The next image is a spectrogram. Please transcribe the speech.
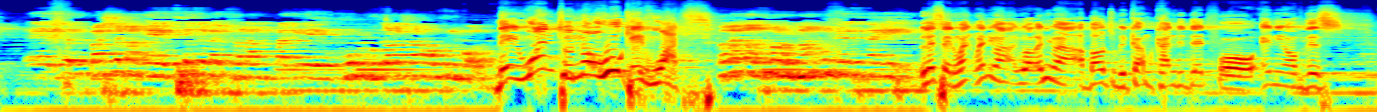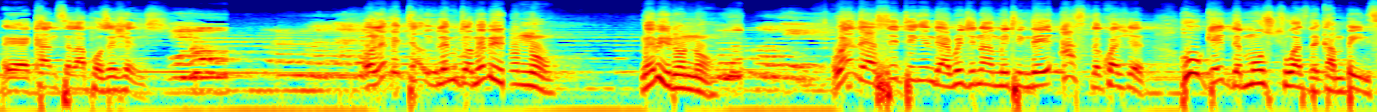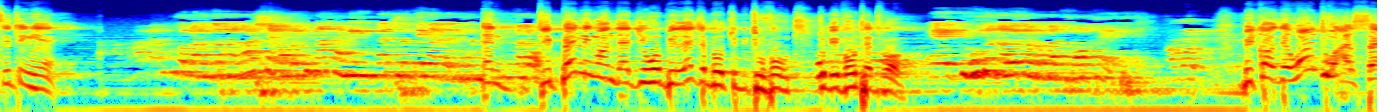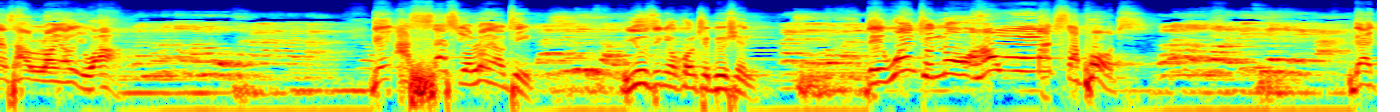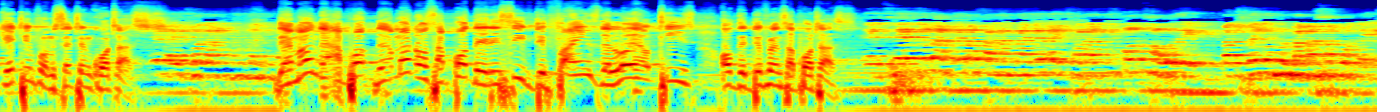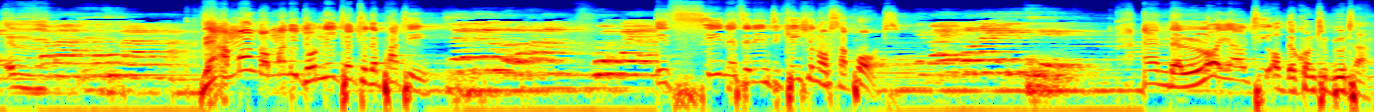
They want to know who gave what. Listen, when, when you are when you are about to become candidate for any of these uh, councillor positions, oh, let me tell you, let me tell you, maybe you don't know, maybe you don't know. When they are sitting in their regional meeting, they ask the question, "Who gave the most towards the campaign?" Sitting here, and depending on that, you will be eligible to be, to vote, to be voted for, Eh, ho tlo tla ho etsa hore batho ba o kgethe. because they want to assess how loyal you are. Hobane ba batla ho bona hore o tshepahala hakakaang. They assess your loyalty Ba shebisisa hore using your contribution. ka tjhelete o fanang. They want to know how much support Ba batla ho tseba hore ke tshehetso kae they are getting from certain quarters. ba tholang ho tsa di- The amount, the, the amount of support they receive defines the loyalties of the different supporters. Donated to the party is seen as an indication of support and the loyalty of the contributor.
